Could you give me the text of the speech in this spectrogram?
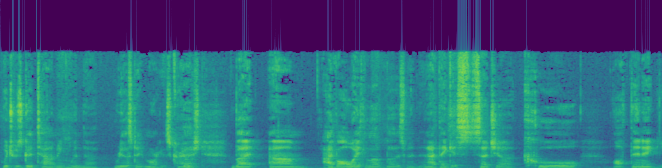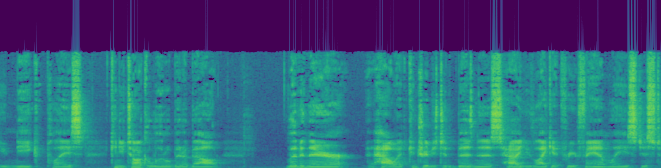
which was good timing when the real estate markets crashed. But um, I've always loved Bozeman, and I think it's such a cool, authentic, unique place. Can you talk a little bit about living there, how it contributes to the business, how you like it for your families, just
